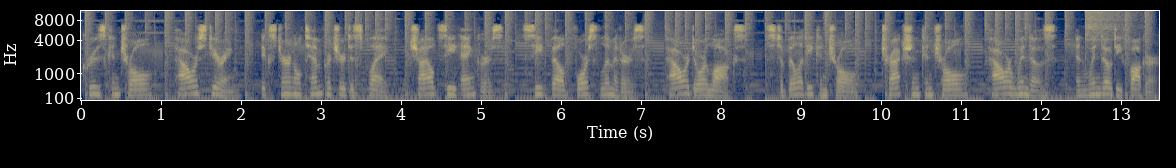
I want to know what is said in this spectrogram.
cruise control, power steering, external temperature display, child seat anchors, seat belt force limiters, power door locks, stability control, traction control, power windows, and window defogger.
